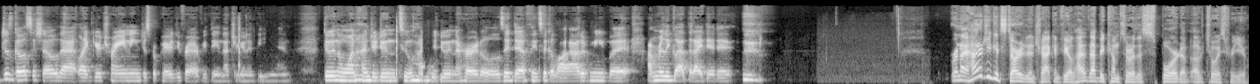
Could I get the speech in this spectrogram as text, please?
just goes to show that like your training just prepares you for everything that you're going to be in. Doing the 100, doing the 200, doing the hurdles, it definitely took a lot out of me, but I'm really glad that I did it. Renee, how did you get started in track and field? How did that become sort of the sport of, of choice for you?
